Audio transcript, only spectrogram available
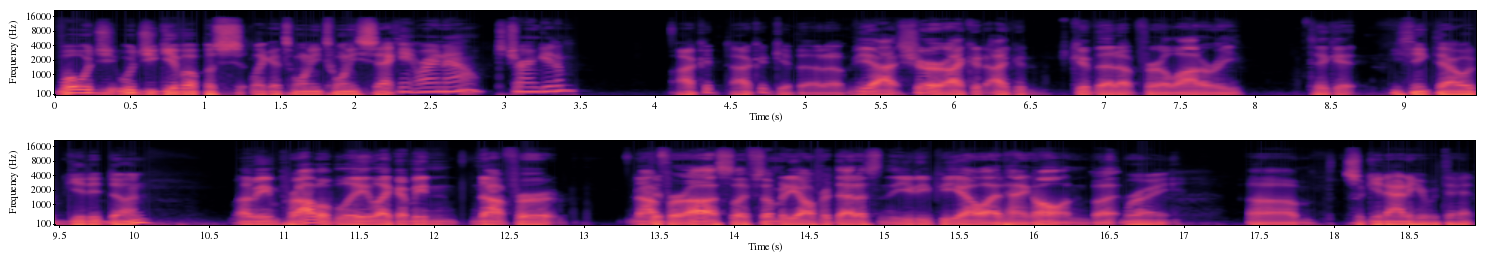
What would you would you give up a s- like a 2020 second right now to try and get him? I could I could give that up. Yeah, sure. I could I could give that up for a lottery ticket. You think that would get it done? I mean, probably. Like, I mean, not for not for us. Like, if somebody offered that us in the UDPL, I'd hang on. But Right. Um, So get out of here with that.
